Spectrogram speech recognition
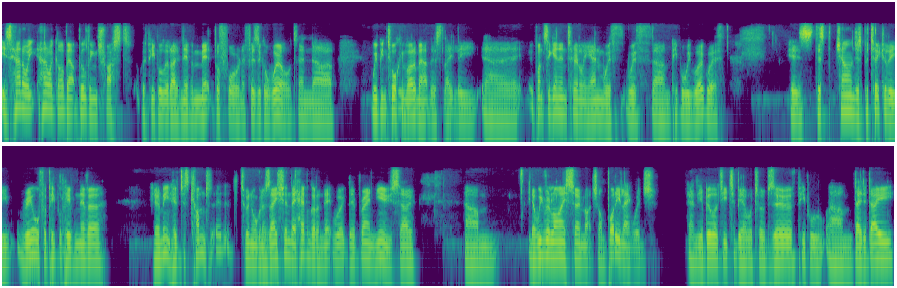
is how do I how do I go about building trust with people that I've never met before in a physical world and uh, we've been talking a lot about this lately, uh, once again internally and with with um, people we work with. Is this challenge is particularly real for people who've never, you know, I mean, who've just come to, to an organization, they haven't got a network, they're brand new. So, um, you know, we rely so much on body language and the ability to be able to observe people day to day,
